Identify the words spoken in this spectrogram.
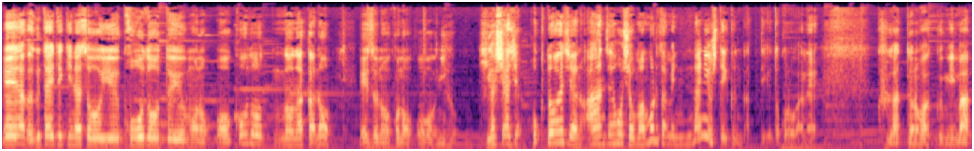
えー、なんか具体的なそういう行動というもの、行動の中の、えー、その、この、東アジア、北東アジアの安全保障を守るために何をしていくんだっていうところがね、クアッドの枠組み、ま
